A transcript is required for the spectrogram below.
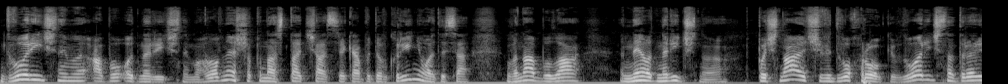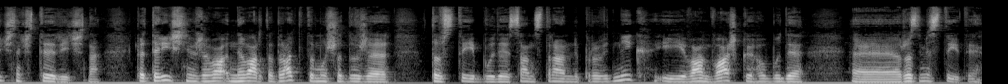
дворічними або однорічними. Головне, щоб у нас та часть, яка буде вкорінюватися, вона була не однорічною. Починаючи від двох років: дворічна, трирічна, чотирирічна. П'ятирічні вже не варто брати, тому що дуже товстий буде сам странний провідник, і вам важко його буде е, розмістити.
